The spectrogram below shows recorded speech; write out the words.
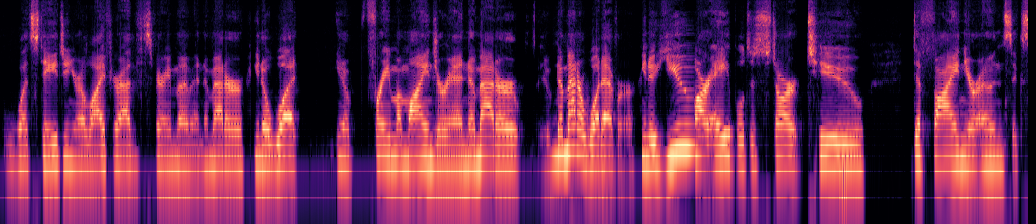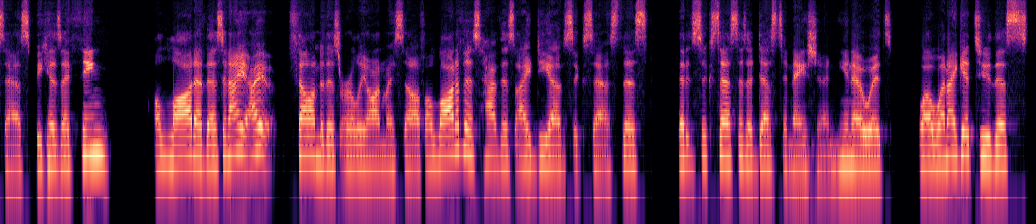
what stage in your life you're at this very moment, no matter, you know, what you know frame of mind you're in no matter no matter whatever you know you are able to start to define your own success because i think a lot of us and I, I fell into this early on myself a lot of us have this idea of success this that it's success is a destination. You know, it's well, when I get to this,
